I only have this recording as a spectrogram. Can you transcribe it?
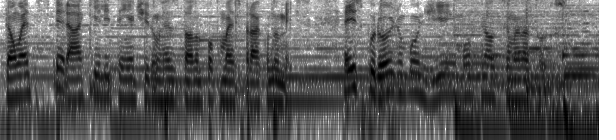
Então é de esperar que ele tenha tido um resultado um pouco mais fraco no mês. É isso por hoje, um bom dia e um bom final de semana a todos.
